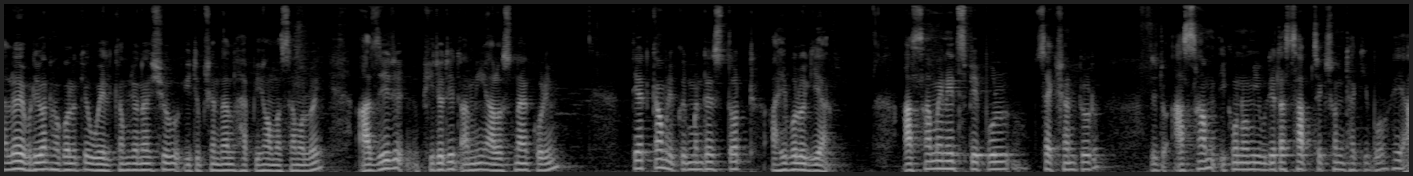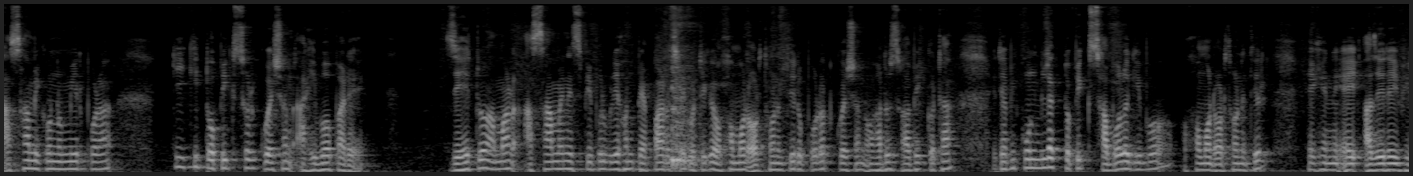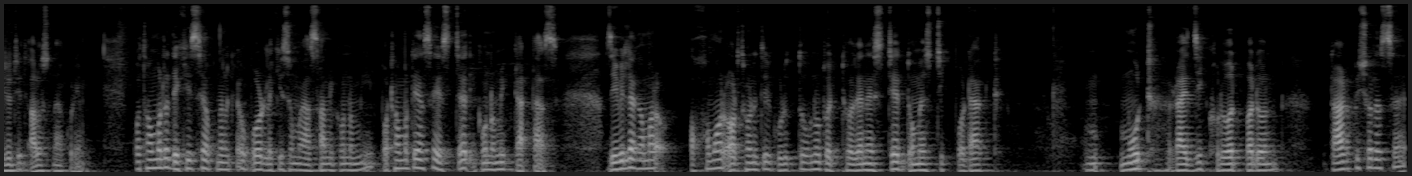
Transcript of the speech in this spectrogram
Hello' everyone সকলোকে welcome জনাইছোঁ YouTube channel happy home আছামলৈ আজিৰ ভিডিঅ'টিত আমি আলোচনা কৰিম টেট কাম ৰিক্ৰুইটমেণ্ট টেষ্টত আহিবলগীয়া আছাম এণ্ড ইটছ পিপুল ছেকশ্যনটোৰ যিটো আছাম ইকনমি বুলি এটা ছাব ছেকশ্যন থাকিব। সেই আছাম ইকনমিৰ পৰা কি কি টপিকছৰ কুৱেশ্যন আহিব পাৰে? যিহেতু আমাৰ আছাম এণ্ড পিপুল বুলি এখন পেপাৰ আছে, গতিকে অসমৰ অৰ্থনীতিৰ ওপৰত কুৱেশ্যন অহাটো স্বাভাৱিক কথা। এতিয়া আমি কোনবিলাক টপিক চাব লাগিব অসমৰ অৰ্থনীতিৰ, সেইখিনি এই আজিৰ এই ভিডিঅ'টিত আলোচনা কৰিম। প্ৰথমতে দেখিছে আপোনালোকে, ওপৰত লিখিছোঁ মই আছাম ইকনমি প্ৰথমতে আছে ষ্টেট ইকনমিক ডাটাছ যিবিলাক আমাৰ অসমৰ অৰ্থনীতিৰ গুৰুত্বপূৰ্ণ তথ্য, যেনে ষ্টেট ডমেষ্টিক প্ৰডাক্ট মুঠ ৰাজ্যিক ঘৰুৱা উৎপাদন। তাৰপিছত আছে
